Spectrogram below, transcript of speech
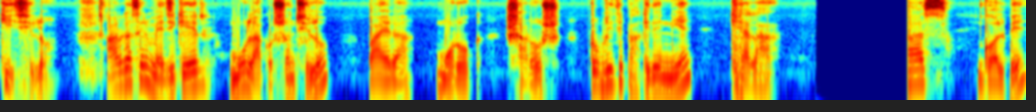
কী ছিল? আরগাসের ম্যাজিকের মূল আকর্ষণ ছিল পায়রা, মোরগ, সারস প্রভৃতি পাখিদের নিয়ে খেলা। আস গল্পে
